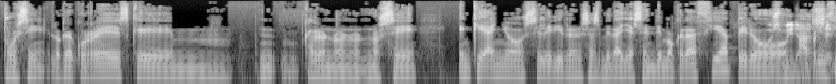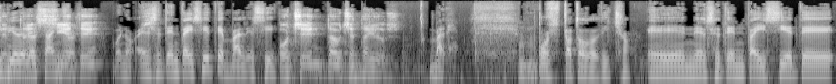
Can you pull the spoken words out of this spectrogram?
Pues sí, lo que ocurre es que, mm, claro, no, no sé en qué año se le dieron esas medallas en democracia, pero Pues a principio de los años. 77, Bueno, en el 77, vale, sí. 80, 82. Vale. Pues está todo dicho. En el 77,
